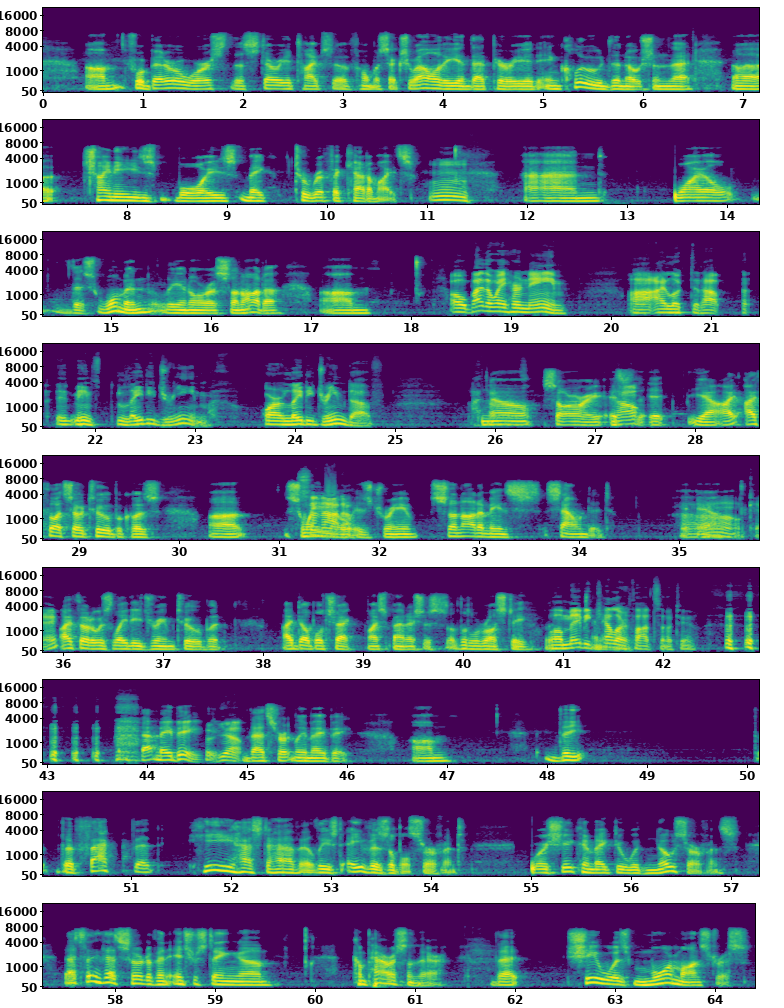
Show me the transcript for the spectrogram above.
um, for better or worse, the stereotypes of homosexuality in that period include the notion that uh, Chinese boys make terrific catamites. And while this woman, Leonora Sonata, um, Oh, by the way, her name, uh, I looked it up. Uh, It means Lady Dream or Lady Dreamed of. I thought it no, sorry, it's No? it. Yeah, I, I thought so too because uh, Sueño Sonata. is dream. Sonata means sounded. Oh, okay. I thought it was Lady Dream too, but I double checked. My Spanish is a little rusty. well, maybe anyway. Keller thought so too. that may be. Yeah. that certainly may be. Um, the the fact that he has to have at least a visible servant, where she can make do with no servants. That's I think that's sort of an interesting um, comparison there. That she was more monstrous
